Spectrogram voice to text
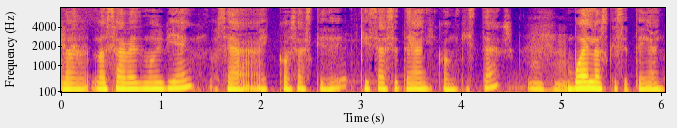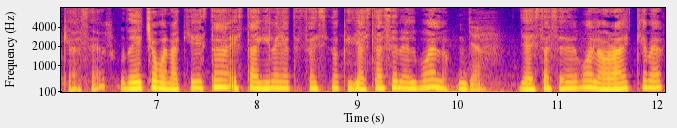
lo, sabes muy bien. O sea, hay cosas que quizás se tengan que conquistar, vuelos que se tengan que hacer. De hecho, bueno, aquí está esta águila ya te está diciendo que ya estás en el vuelo. Ya ya estás en el vuelo. Ahora hay que ver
